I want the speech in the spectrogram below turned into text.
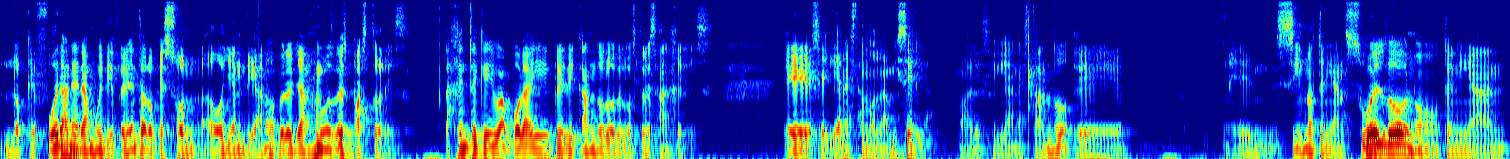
lo que fueran era muy diferente a lo que son hoy en día, ¿no? Pero llamémosles pastores. La gente que iba por ahí predicando lo de los tres ángeles, seguían estando en la miseria, ¿vale? Seguían estando eh, si no tenían sueldo, no tenían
